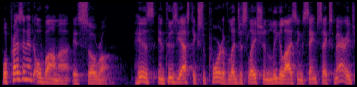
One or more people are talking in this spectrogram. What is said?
Well, President Obama is so wrong. His enthusiastic support of legislation legalizing same-sex marriage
